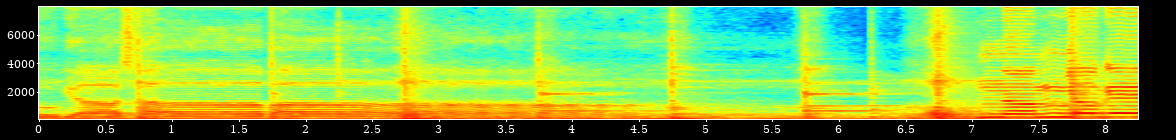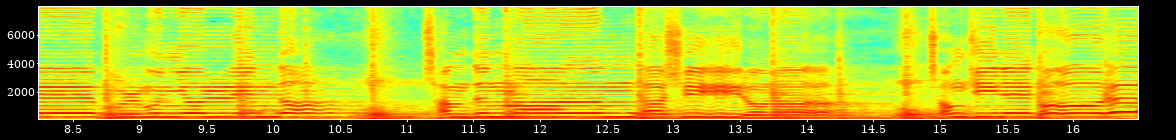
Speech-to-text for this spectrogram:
구야 사바 남녘에 불문 열린다. 잠든 마음 다시 일어나. 정진의 걸음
